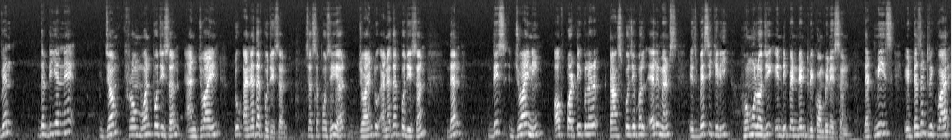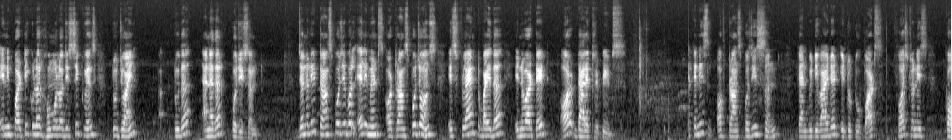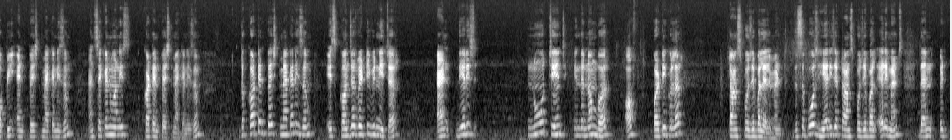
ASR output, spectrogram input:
When the DNA jump from one position and join to another position, just suppose here join to another position, then this joining of particular transposable elements is basically homology independent recombination. That means it doesn't require any particular homology sequence to join uh, to the another position. Generally transposable elements or transposons is flanked by the inverted or direct repeats. Mechanism of transposition can be divided into two parts. First one is copy and paste mechanism and second one is cut and paste mechanism. The cut and paste mechanism is conservative in nature and there is no change in the number of particular transposable element. Just suppose here is a transposable element then it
